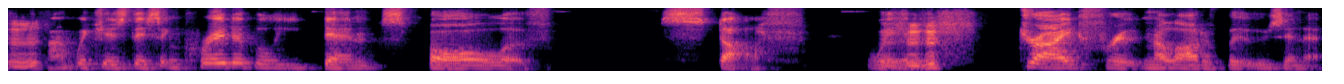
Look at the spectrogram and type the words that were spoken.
mm-hmm. uh, which is this incredibly dense ball of stuff with mm-hmm. dried fruit and a lot of booze in it.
